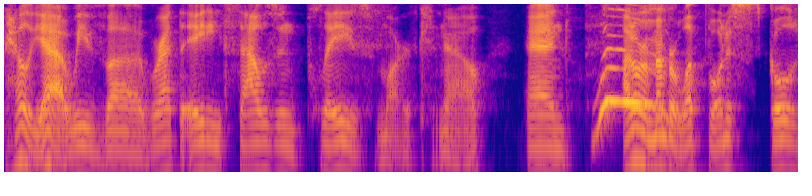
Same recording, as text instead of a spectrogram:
Hell yeah. We've, uh, we're at the 80,000 plays mark now. And I don't remember what bonus goal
